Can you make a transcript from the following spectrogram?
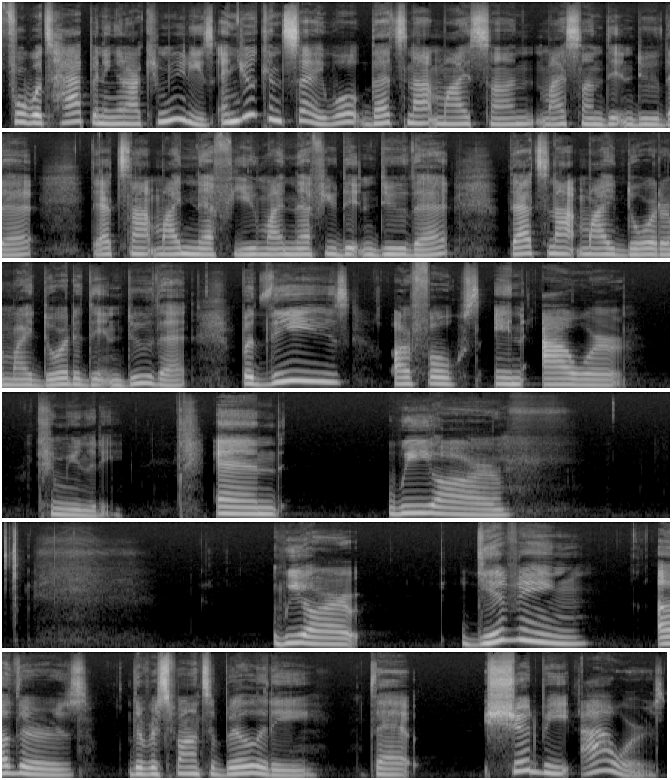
for what's happening in our communities. And you can say, well, that's not my son. My son didn't do that. That's not my nephew. My nephew didn't do that. That's not my daughter. My daughter didn't do that. But these are folks in our community. And we are we are giving others the responsibility that should be ours.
